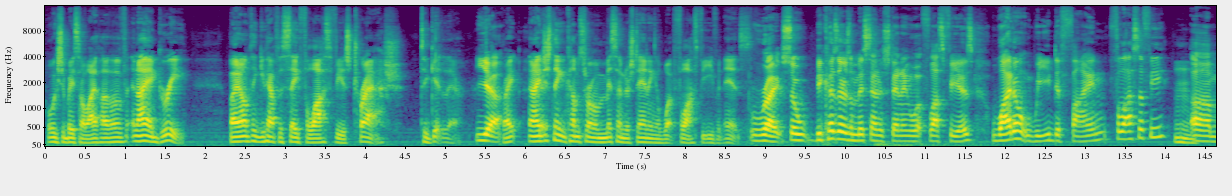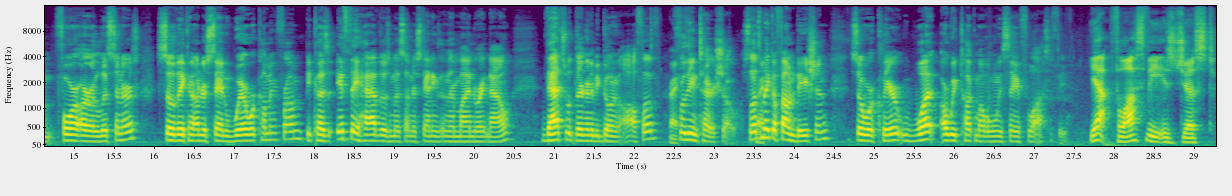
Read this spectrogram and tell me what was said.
what we should base our life off of, and I agree, but I don't think you have to say philosophy is trash to get there, Yeah. right? And I just think it comes from a misunderstanding of what philosophy even is. Right. So because there's a misunderstanding of what philosophy is, why don't we define philosophy Mm-hmm. um, for our listeners so they can understand where we're coming from? Because if they have those misunderstandings in their mind right now, that's what they're going to be going off of Right. for the entire show. So let's Right. make a foundation so we're clear. What are we talking about when we say philosophy? Yeah, philosophy is just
